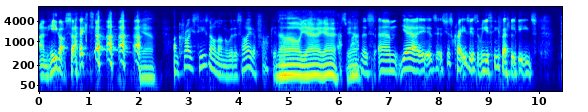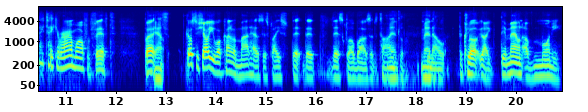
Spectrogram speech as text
and he got sacked. Yeah. And Christ, he's no longer with us either. Fucking hell. Yeah. Yeah. That's yeah. madness. Um, yeah, it's it's just crazy, isn't it? When you think about Leeds, they take your arm off for fifth, but Yeah. it goes to show you what kind of a madhouse this place, that that this club was at the time. Mental. You know, the club, like the amount of money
